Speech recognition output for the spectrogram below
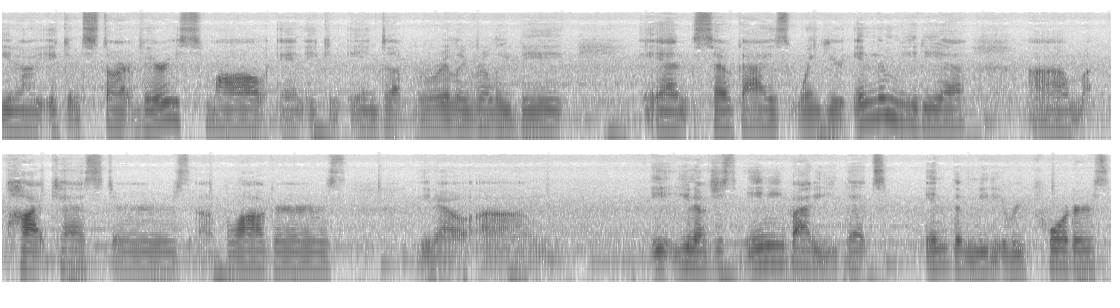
you know, it can start very small and it can end up really, really big. And so, guys, when you're in the media, um, podcasters, uh, bloggers, you know, um, you know, just anybody that's in the media, reporters,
